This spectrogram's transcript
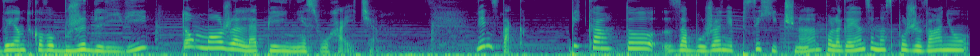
wyjątkowo brzydliwi, to może lepiej nie słuchajcie. Więc tak, pika to zaburzenie psychiczne polegające na spożywaniu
